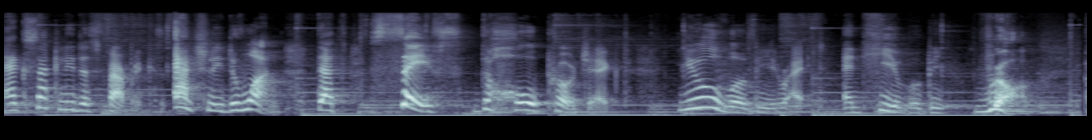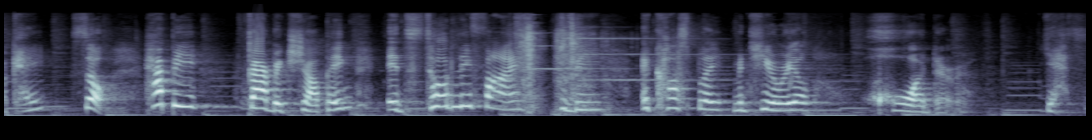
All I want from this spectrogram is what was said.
exactly this fabric is actually the one that saves the whole project you will be right and he will be wrong okay so happy fabric shopping, it's totally fine to be a cosplay material hoarder. Yes.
